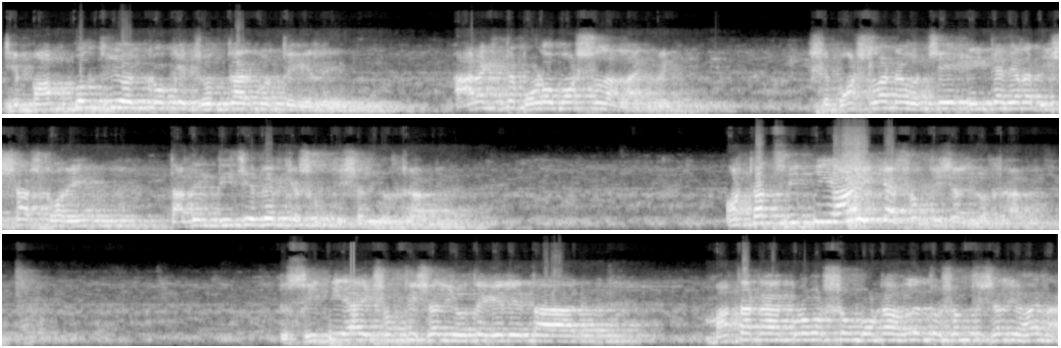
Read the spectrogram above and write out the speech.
যে বামপন্থী ঐক্যকে জোরদার করতে গেলে আর একটা বড় মশলা লাগবে। সে মশলাটা হচ্ছে এইটা যারা বিশ্বাস করে, তাদের নিজেদেরকে শক্তিশালী হতে হবে। অর্থাৎ সিপিআই কে শক্তিশালী হতে হবে। সিপিআই শক্তিশালী হতে গেলে তার মাথাটা ক্রমশ মোটা হলে তো শক্তিশালী হয় না।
